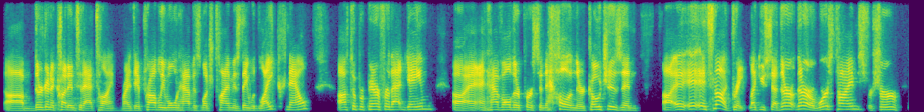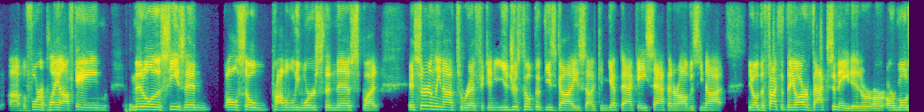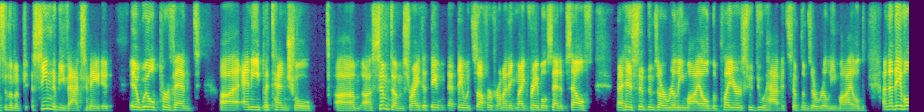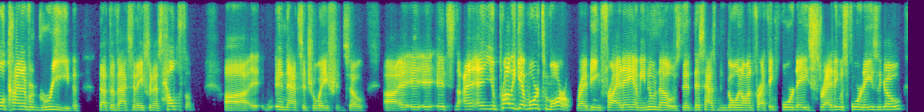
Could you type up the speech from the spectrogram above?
um, they're going to cut into that time, right? They probably won't have as much time as they would like now uh, to prepare for that game uh, and, have all their personnel and their coaches. And uh, it, it's not great. Like you said, there, there are worse times for sure uh, before a playoff game, middle of the season, also probably worse than this, but it's certainly not terrific. And you just hope that these guys uh, can get back ASAP and are obviously not you know the fact that they are vaccinated or, or, or most of them seem to be vaccinated it will prevent uh, any potential um, uh, symptoms right that they that they would suffer from i think mike vrabel said himself that his symptoms are really mild the players who do have it symptoms are really mild and that they've all kind of agreed that the vaccination has helped them uh, in that situation. So uh, it, it's and you probably get more tomorrow, right? Being Friday. I mean, who knows? This has been going on for I think four days. I think it was four days ago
